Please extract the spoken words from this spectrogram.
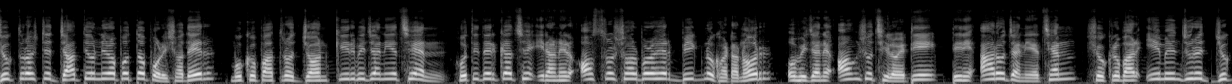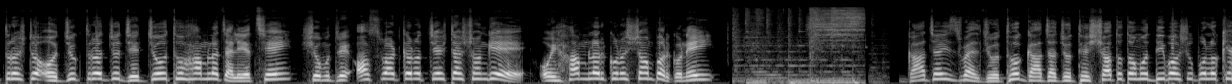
যুক্তরাষ্ট্রের জাতীয় নিরাপত্তা পরিষদের মুখপাত্র জন কিরবি জানিয়েছেন, হতিদের কাছে ইরানের অস্ত্র সরবরাহের বিঘ্ন ঘটানোর অভিযানে অংশ ছিল এটি। তিনি আরও জানিয়েছেন, শুক্রবার ইমেন জুড়ে যুক্তরাষ্ট্র ও যুক্তরাজ্য যে যৌথ হামলা চালিয়েছে, সমুদ্রে অস্ত্র আটকানোর চেষ্টার সঙ্গে ওই হামলার কোনো সম্পর্ক নেই। গাজা ইসরায়েল যুদ্ধ, গাজা যুদ্ধের শততম দিবস উপলক্ষে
